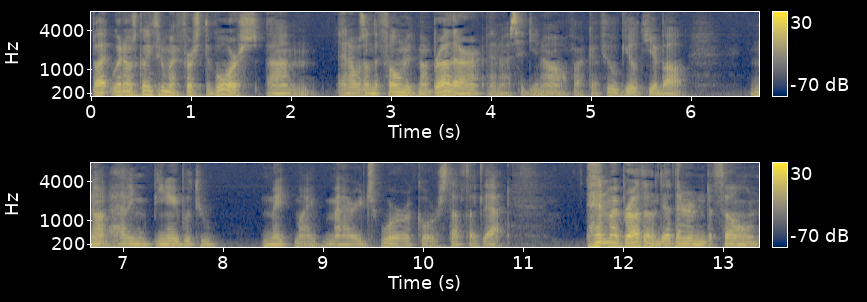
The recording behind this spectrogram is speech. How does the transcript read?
But when I was going through my first divorce, um, and I was on the phone with my brother, and I said, you know, fuck, I feel guilty about not having been able to make my marriage work or stuff like that. And my brother on the other end of the phone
